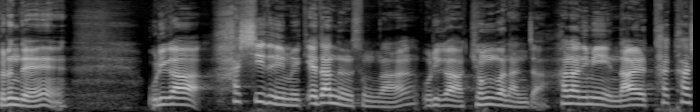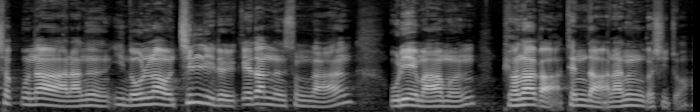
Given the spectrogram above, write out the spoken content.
그런데 우리가 하시드임을 깨닫는 순간 우리가 경건한 자, 하나님이 날 택하셨구나라는 이 놀라운 진리를 깨닫는 순간 우리의 마음은 변화가 된다라는 것이죠.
